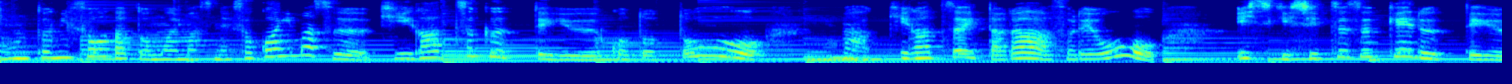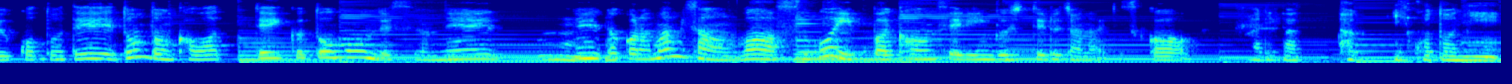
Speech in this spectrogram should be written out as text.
本当にそうだと思いますね。そこにまず気が付くっていうことと、まあ、気が付いたらそれを意識し続けるっていうことでどんどん変わっていくと思うんですよね。ねだからマミさんはすごいいっぱいカウンセリングしてるじゃないですか。ありがたいことに。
